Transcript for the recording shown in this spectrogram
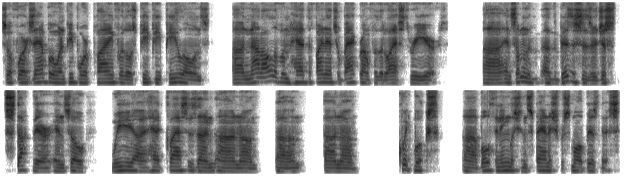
So, for example, when people were applying for those PPP loans, uh, not all of them had the financial background for the last three years, uh, and some of the, uh, the businesses are just stuck there. And so, we uh, had classes on on um, um, on uh, QuickBooks, uh, both in English and Spanish for small business.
